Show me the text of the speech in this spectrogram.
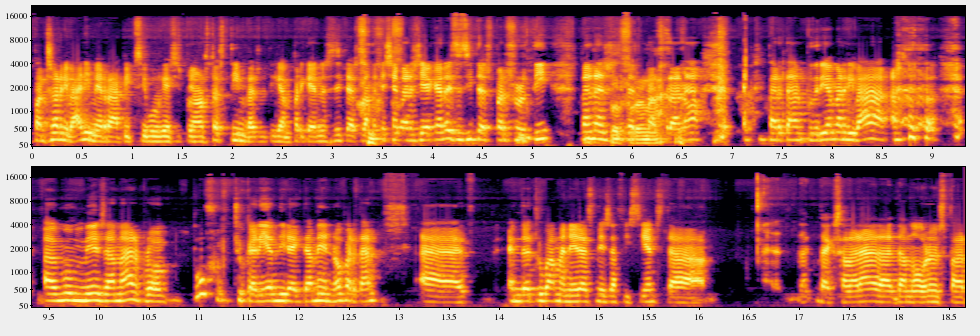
pots arribar-hi més ràpid si volguessis, però no t'estimbes, diguem, perquè necessites la mateixa energia que necessites per sortir, la necessites per frenar. Per, frenar. per tant, podríem arribar amb un mes a mar, però puf, xocaríem directament, no? Per tant, eh, hem de trobar maneres més eficients de, d'accelerar, de, de moure'ns per,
